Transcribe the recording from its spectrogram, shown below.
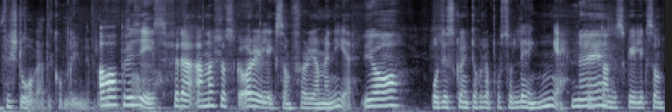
förstår vi att det kommer inifrån. ja, precis. För det, annars så ska det ju liksom följa med ner. Ja, Och det ska inte hålla på så länge. Nej. Utan det ska ju liksom...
